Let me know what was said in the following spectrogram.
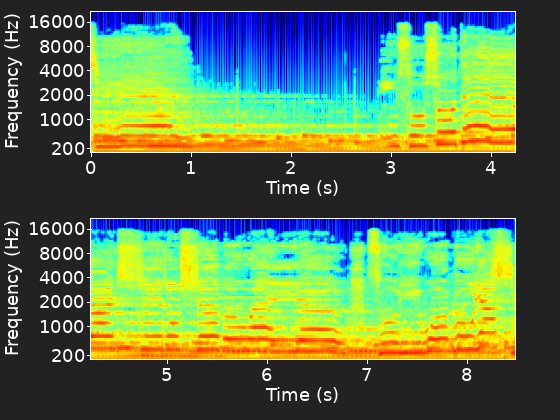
解。你所说的爱是种什么玩意儿？所以我不要写。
